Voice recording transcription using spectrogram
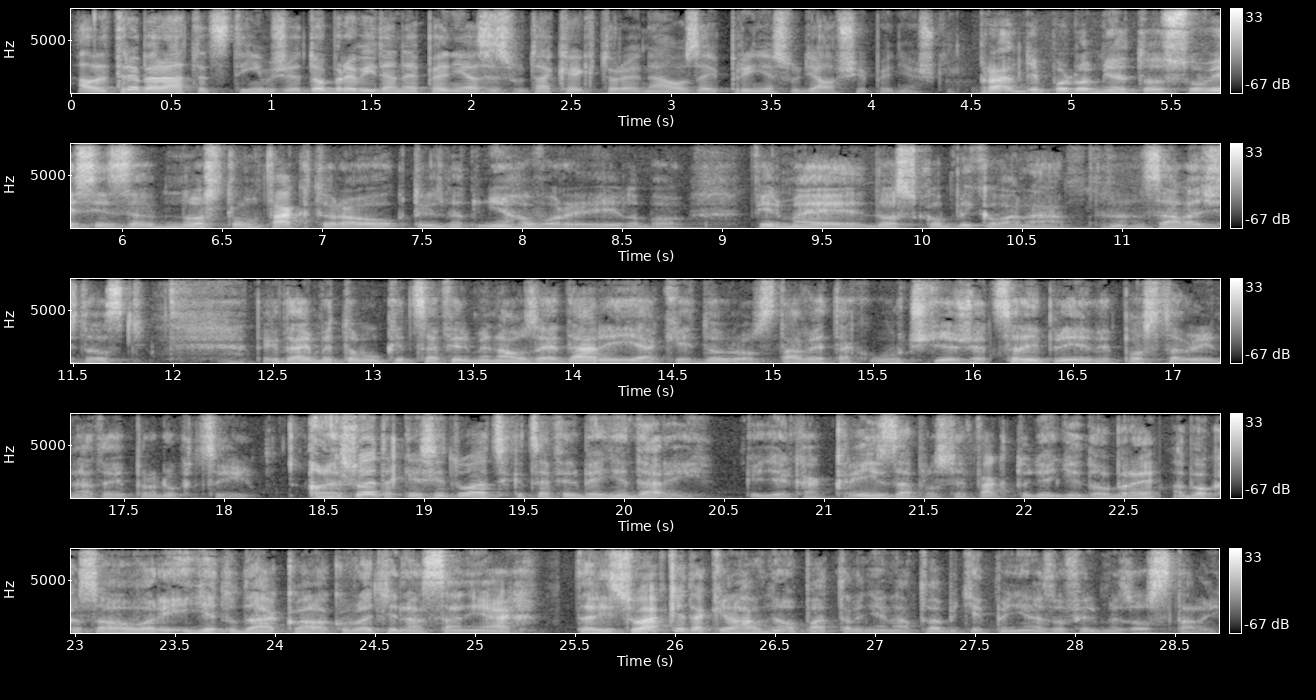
ale treba rátať s tým, že dobre vydané peniaze sú také, ktoré naozaj prinesú ďalšie peniažky. Pravdepodobne to súvisí s množstvom faktorov, o ktorých sme tu nehovorili, lebo firma je dosť komplikovaná záležitosť. Tak dajme tomu, keď sa firme naozaj darí, ak je v dobrom stave, tak určite, že celý príjem je postavený na tej produkcii. Ale sú aj také situácie, keď sa firme nedarí. Keď je nejaká kríza, proste fakt to nejde dobre, alebo ako sa hovorí, ide to dáko, ako v na saniach. Tedy sú aké také hlavné opatrenia na to, aby tie peniaze vo firme zostali?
